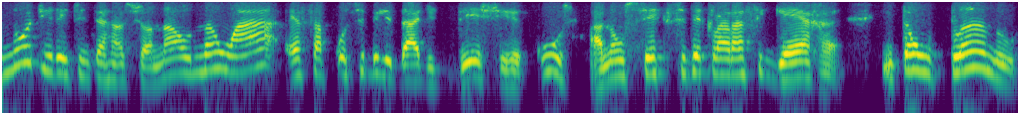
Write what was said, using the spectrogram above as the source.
No direito internacional, não há essa possibilidade deste recurso, a não ser que se declarasse guerra. Então, o plano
